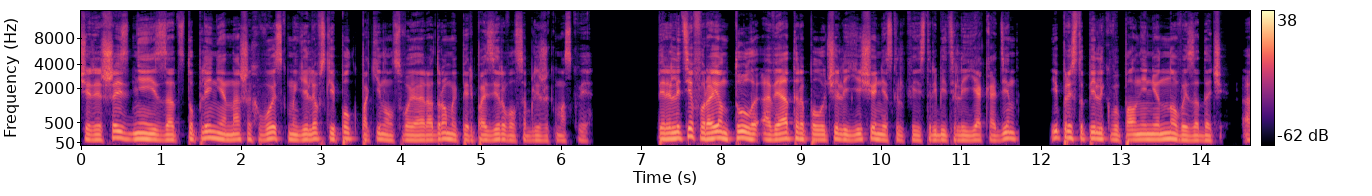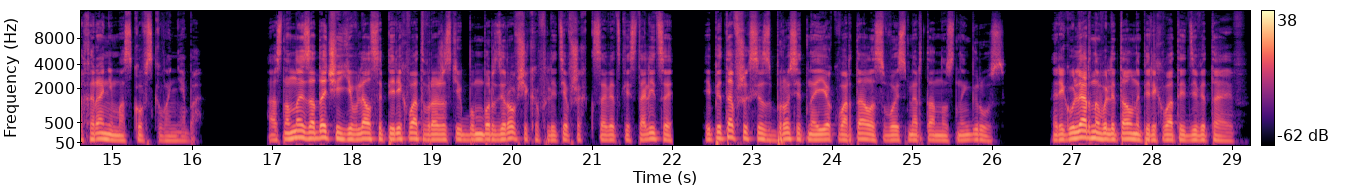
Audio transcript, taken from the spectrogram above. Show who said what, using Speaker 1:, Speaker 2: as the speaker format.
Speaker 1: Через шесть дней из-за отступления наших войск Могилевский полк покинул свой аэродром и перепозировался ближе к Москве. Перелетев в район Тулы, авиаторы получили еще несколько истребителей Як-1 и приступили к выполнению новой задачи — охране московского неба. Основной задачей являлся перехват вражеских бомбардировщиков, летевших к советской столице и пытавшихся сбросить на ее кварталы свой смертоносный груз. Регулярно вылетал на перехваты Девятаев.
